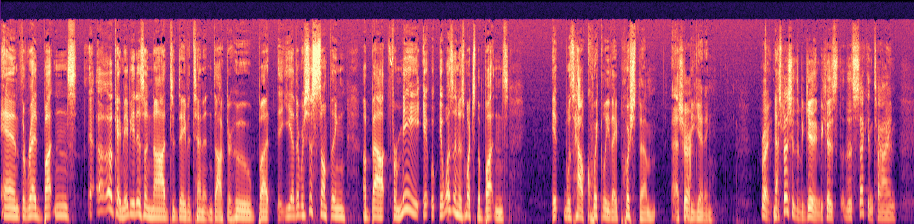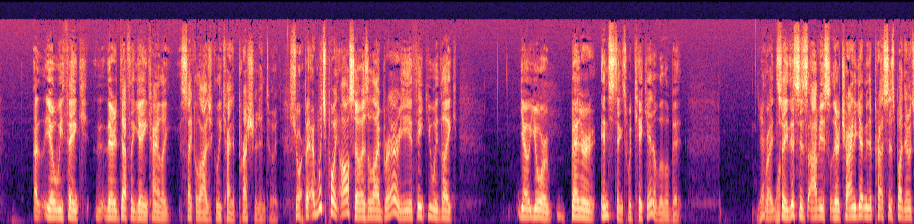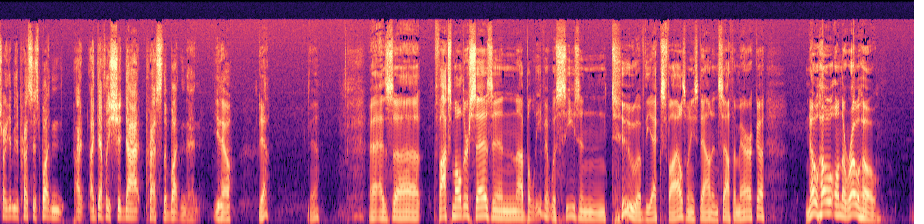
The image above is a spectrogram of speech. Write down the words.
and the red buttons. Uh, okay, maybe it is a nod to David Tennant and Doctor Who, but yeah, there was just something about for me. It it wasn't as much the buttons it was how quickly they pushed them at sure. the beginning. Right, now, especially at the beginning, because the second time, uh, you know, we think they're definitely getting kind of like psychologically kind of pressured into it. Sure. But at which point, also as a librarian, you think you would like, you know, your better instincts would kick in a little bit. Yeah. Right. Well, so this is obviously they're trying to get me to press this button. They're trying to get me to press this button. I, I definitely should not press the button then you know? Yeah. Yeah. Uh, as uh, Fox Mulder says in, I believe it was season two of The X Files when he's down in South America, no ho on the roho.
